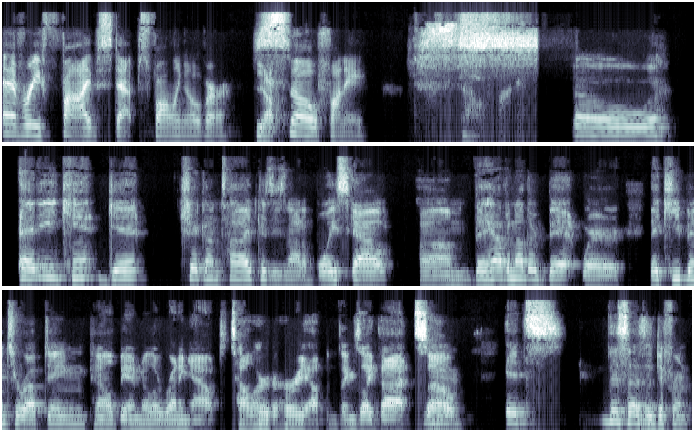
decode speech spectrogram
every five steps falling over. Yep. So funny. So funny. So Eddie can't get Chick untied because he's not a Boy Scout. Um, they have another bit where they keep interrupting Penelope Ann Miller running out to tell her to hurry up and things like that. So Mhm. it's this has a different.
